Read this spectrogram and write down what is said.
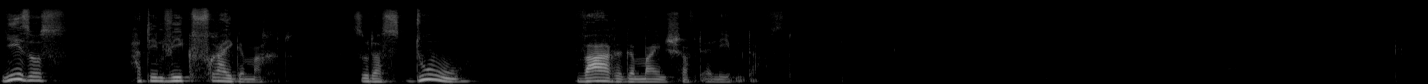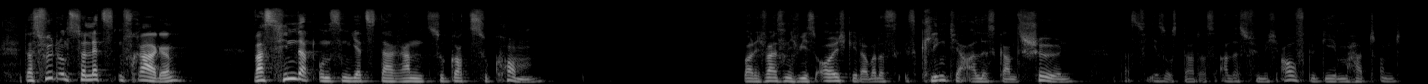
Jesus hat den Weg frei gemacht, sodass du wahre Gemeinschaft erleben darfst. Das führt uns zur letzten Frage. Was hindert uns denn jetzt daran, zu Gott zu kommen? Weil ich weiß nicht, wie es euch geht, aber das, es klingt ja alles ganz schön, dass Jesus da das alles für mich aufgegeben hat und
